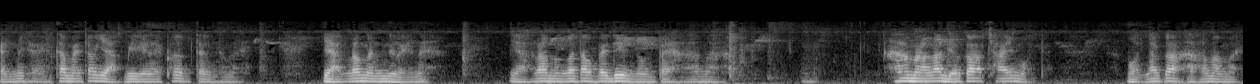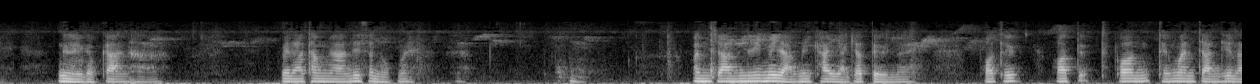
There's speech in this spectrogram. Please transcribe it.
กันไม่ใช่ทำไมต้องอยากมีอะไรเพิ่มเติมทำไม อยากแล้วมันเหนื่อยนะ อยากแล้วมันก็ต้องไปดิ้นรนไปหามา หามาแล้วเดี๋ยวก็ใช้หมด หมดแล้วก็หามาใหม่ เหนื่อยกับการหา เวลาทำงานนี่สนุกไหมวันจันทร์นี้ไม่อยากมีใครอยากจะตื่นเลยพอถึงพอพอถึงวันจันทร์ทีไร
